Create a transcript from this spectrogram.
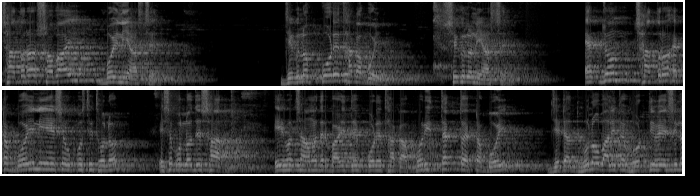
ছাত্ররা সবাই বই নিয়ে আসছে। যেগুলো পড়ে থাকা বই, সেগুলো নিয়ে আসছে। একজন ছাত্র একটা বই নিয়ে এসে উপস্থিত হলো, এসে বলল যে, স্যার, এই হচ্ছে আমাদের বাড়িতে পড়ে থাকা পরিত্যক্ত একটা বই, যেটা ধুলো বালিতে ভর্তি হয়েছিল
